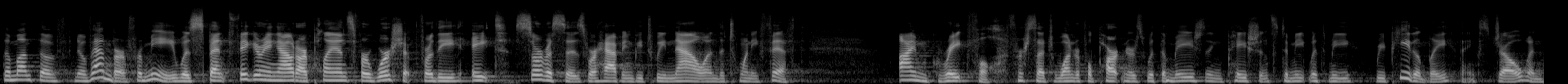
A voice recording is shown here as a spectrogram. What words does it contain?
The month of November for me was spent figuring out our plans for worship for the eight services we're having between now and the 25th. I'm grateful for such wonderful partners with amazing patience to meet with me repeatedly. Thanks, Joe and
